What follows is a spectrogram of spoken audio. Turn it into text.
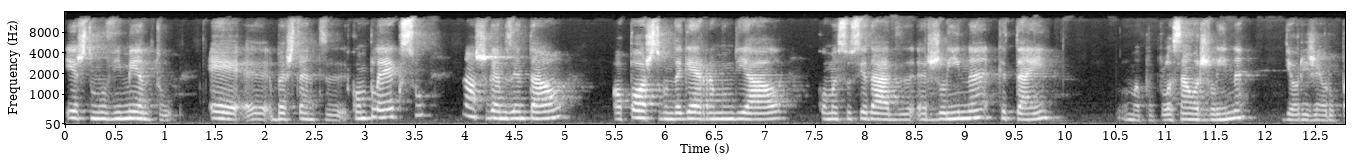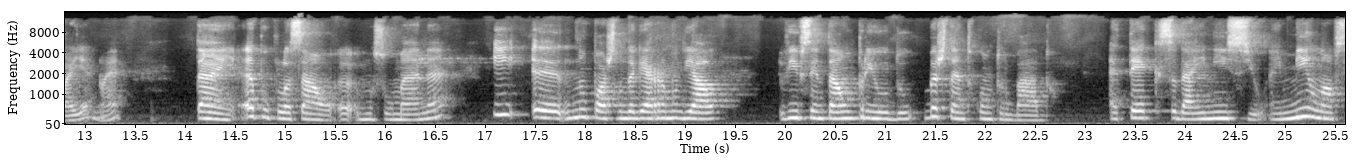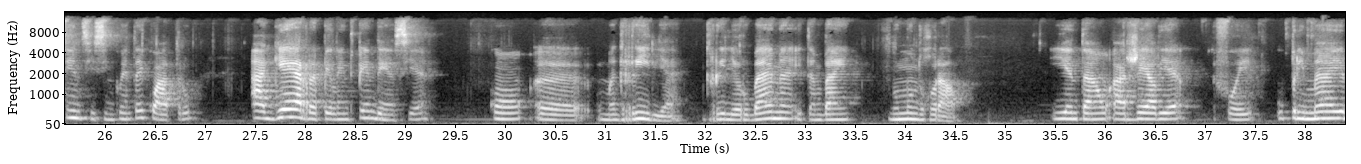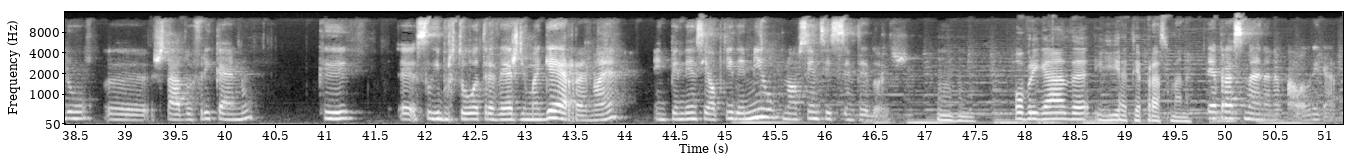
Este movimento é eh, bastante complexo. Nós chegamos então ao pós-Segunda Guerra Mundial com uma sociedade argelina que tem uma população argelina de origem europeia, não é? Tem a população uh, muçulmana e uh, no pós-Segunda Guerra Mundial vive-se então um período bastante conturbado, até que se dá início, em 1954, à guerra pela independência com uh, uma guerrilha, guerrilha urbana e também no mundo rural. E então a Argélia foi o primeiro uh, Estado africano que uh, se libertou através de uma guerra, não é? A independência é obtida em 1962. Uhum. Obrigada e até para a semana. Até para a semana, Ana Paula. Obrigada.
